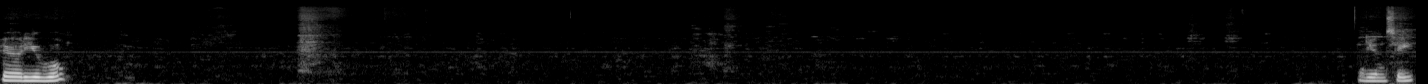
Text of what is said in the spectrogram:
Here you go you can see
